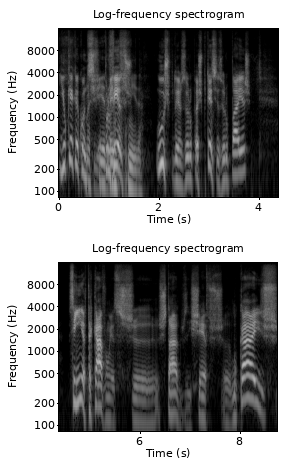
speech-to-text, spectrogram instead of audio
E o que é que acontecia? Por vezes, definida. os poderes europeus, as potências europeias Sim, atacavam esses uh, estados e chefes uh, locais,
